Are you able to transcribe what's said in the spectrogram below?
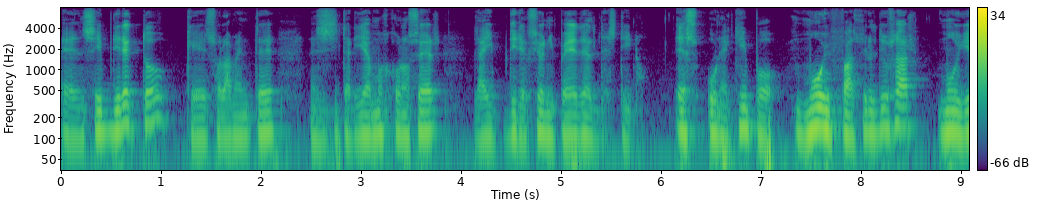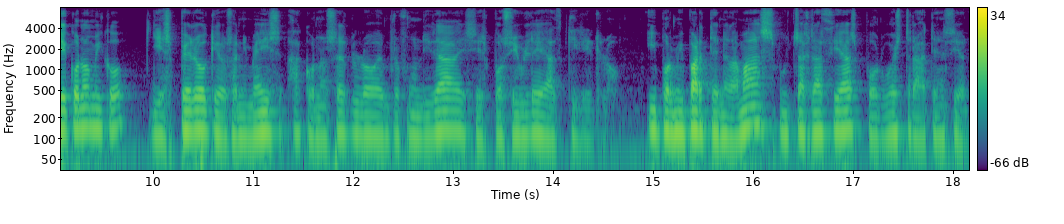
en SIP directo, que solamente necesitaríamos conocer la dirección IP del destino. Es un equipo muy fácil de usar, muy económico y espero que os animéis a conocerlo en profundidad y si es posible adquirirlo. Y por mi parte nada más, muchas gracias por vuestra atención.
